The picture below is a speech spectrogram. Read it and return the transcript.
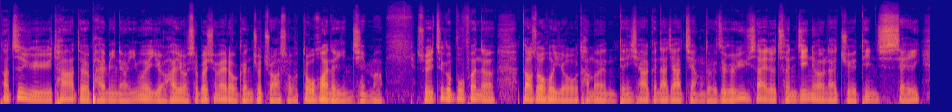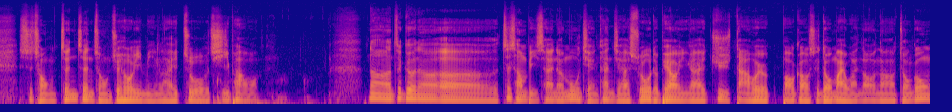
那至于它的排名呢，因为有还有 Special Metal 跟就抓手都换了引擎嘛，所以这个部分呢，到时候会由他们等一下跟大家讲的这个预赛的成绩呢来决定谁是从真正从最后一名来做起跑哦。那这个呢，呃，这场比赛呢，目前看起来所有的票应该据大会报告是都卖完了。那总共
